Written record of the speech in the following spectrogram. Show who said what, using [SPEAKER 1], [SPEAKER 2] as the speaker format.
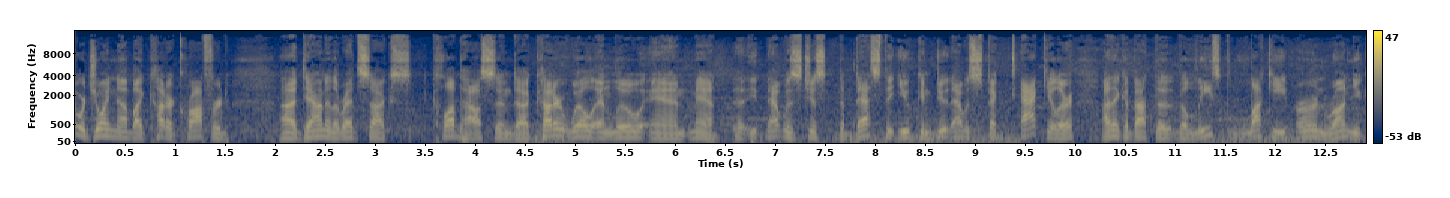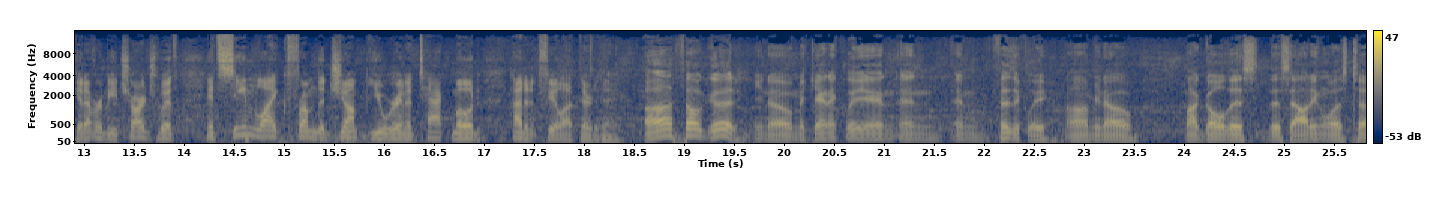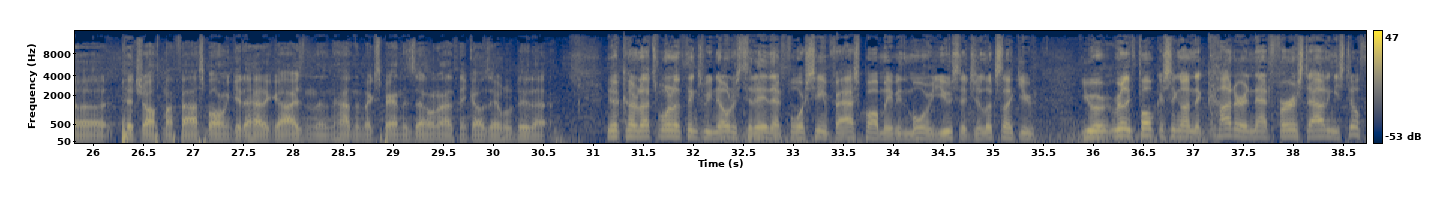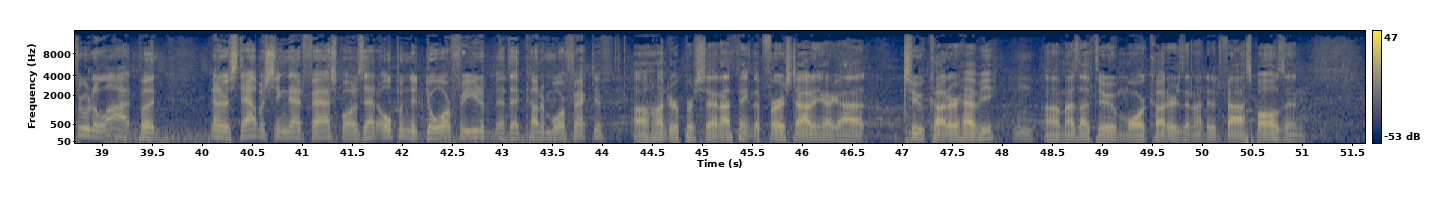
[SPEAKER 1] We're joined now by Kutter Crawford uh, down in the Red Sox clubhouse. And uh, Kutter, Will, and Lou, and man, that was just the best that you can do. That was spectacular. I think about the, the least lucky earned run you could ever be charged with. It seemed like from the jump you were in attack mode. How did it feel out there today?
[SPEAKER 2] Uh, felt good, you know, mechanically and and and physically. Um, you know, my goal this this outing was to pitch off my fastball and get ahead of guys, and then have them expand the zone. I think I was able to do that.
[SPEAKER 3] Yeah, Kutter, that's one of the things we noticed today. That four seam fastball, maybe the more usage. It looks like you you were really focusing on the cutter in that first outing. You still threw it a lot, but kind of establishing that fastball does that open the door for you to have that cutter more effective?
[SPEAKER 2] A hundred percent. I think the first outing I got too cutter heavy, mm. um, as I threw more cutters than I did fastballs, and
